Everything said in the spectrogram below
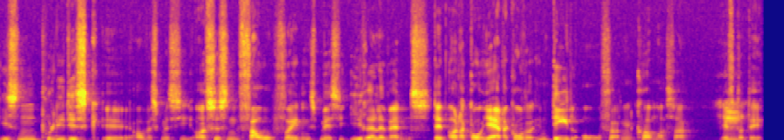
i sådan politisk øh, og hvad skal man sige, også sådan fagforeningsmæssig irrelevans. Den, og der går, ja, der går en del år, før den kommer sig mm. efter det.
